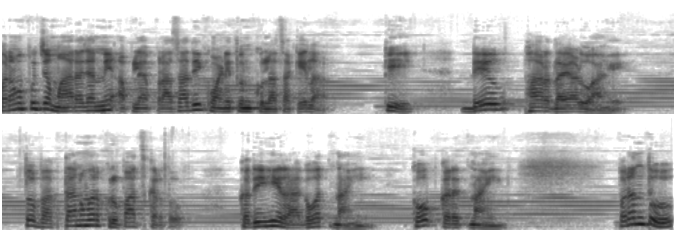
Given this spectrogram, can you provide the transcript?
परमपूज्य महाराजांनी आपल्या प्रासादिक वाणीतून खुलासा केला की देव फार दयाळू आहे. तो भक्तांवर कृपाच करतो. कधीही रागवत नाही कोप करत नाही. परंतु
